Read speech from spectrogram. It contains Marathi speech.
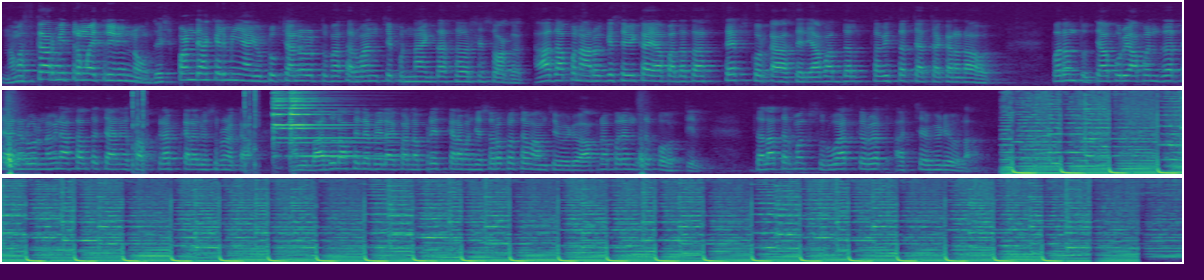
नमस्कार मित्रमैत्रिणींनो देशपांडे अकॅडमी या यूट्यूब चॅनलवर तुम्हा सर्वांचे पुन्हा एकदा सहर्ष स्वागत. आज आपण आरोग्य सेविका या पदाचा सेफ स्कोर काय असेल याबद्दल सविस्तर चर्चा करणार आहोत. परंतु त्यापूर्वी आपण जर चॅनलवर नवीन असाल तर चॅनल सबस्क्राईब करायला विसरू नका आणि बाजूला असलेल्या बेल आयकॉनला प्रेस करा म्हणजे सर्वप्रथम आमचे व्हिडिओ आपल्यापर्यंत पोहोचतील. चला तर मग सुरुवात करूयात आजच्या व्हिडिओला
